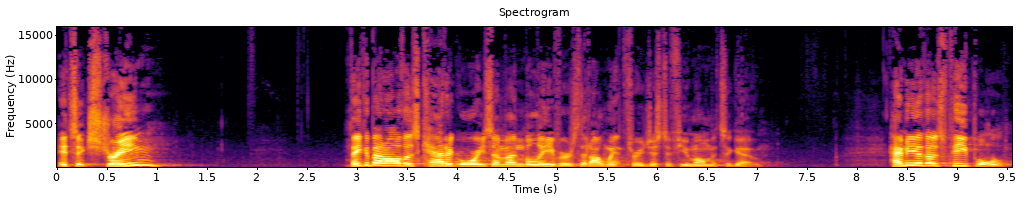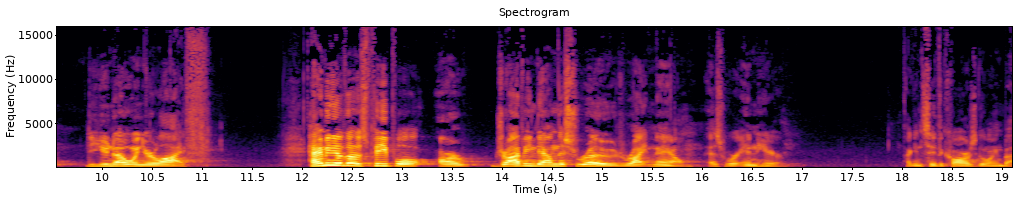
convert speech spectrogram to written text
it's extreme. Think about all those categories of unbelievers that I went through just a few moments ago. How many of those people do you know in your life? How many of those people are driving down this road right now as we're in here? I can see the cars going by.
